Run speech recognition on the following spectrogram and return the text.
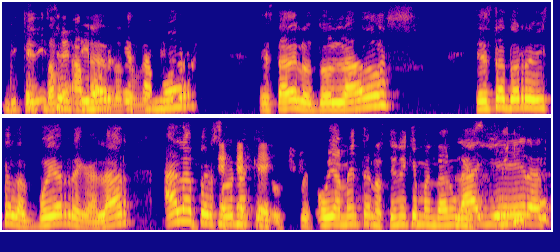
Y que dice mentira, amor, no es amor, está de los dos lados. Estas dos revistas las voy a regalar a la persona que nos, pues, obviamente nos tiene que mandar un playeras,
